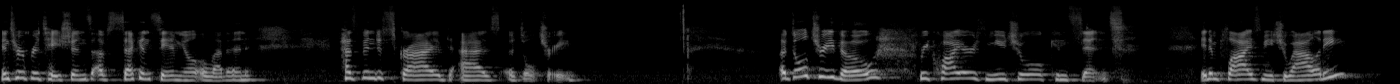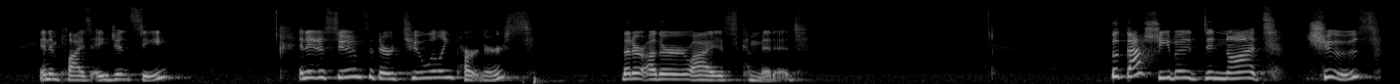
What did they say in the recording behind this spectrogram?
interpretations of 2 Samuel 11 has been described as adultery. Adultery, though, requires mutual consent. It implies mutuality, it implies agency, and it assumes that there are two willing partners that are otherwise committed. But Bathsheba did not choose,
